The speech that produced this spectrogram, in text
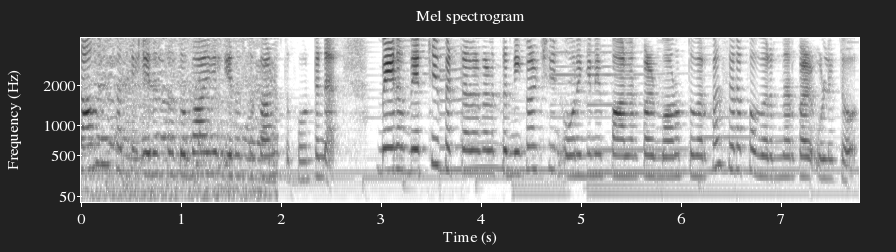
தமிழகத்தில் இருந்து துபாயில் இருந்து கலந்து கொண்டனர். மேலும் வெற்றி பெற்றவர்களுக்கு நிகழ்ச்சியின் ஒருங்கிணைப்பாளர்கள் மருத்துவர்கள் சிறப்பு விருந்தினர்கள் உள்ளிட்டோர்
